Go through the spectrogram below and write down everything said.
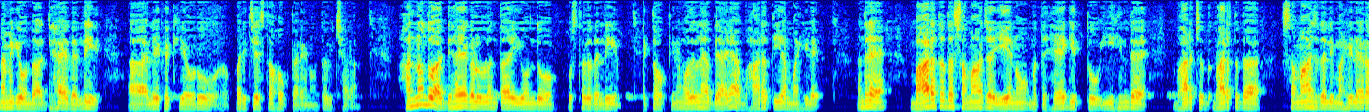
ನಮಗೆ ಒಂದು ಅಧ್ಯಾಯದಲ್ಲಿ ಲೇಖಕಿಯವರು ಪರಿಚಯಿಸ್ತಾ ಹೋಗ್ತಾರೆ ಅನ್ನುವಂಥ ವಿಚಾರ. ಹನ್ನೊಂದು ಅಧ್ಯಾಯಗಳುಳ್ಳಂತಹ ಈ ಒಂದು ಪುಸ್ತಕದಲ್ಲಿ ಇಡ್ತಾ ಹೋಗ್ತೀನಿ. ಮೊದಲನೇ ಅಧ್ಯಾಯ, ಭಾರತೀಯ ಮಹಿಳೆ. ಅಂದ್ರೆ ಭಾರತದ ಸಮಾಜ ಏನು ಮತ್ತೆ ಹೇಗಿತ್ತು, ಈ ಹಿಂದೆ ಭಾರತದ ಭಾರತದ ಸಮಾಜದಲ್ಲಿ ಮಹಿಳೆಯರ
